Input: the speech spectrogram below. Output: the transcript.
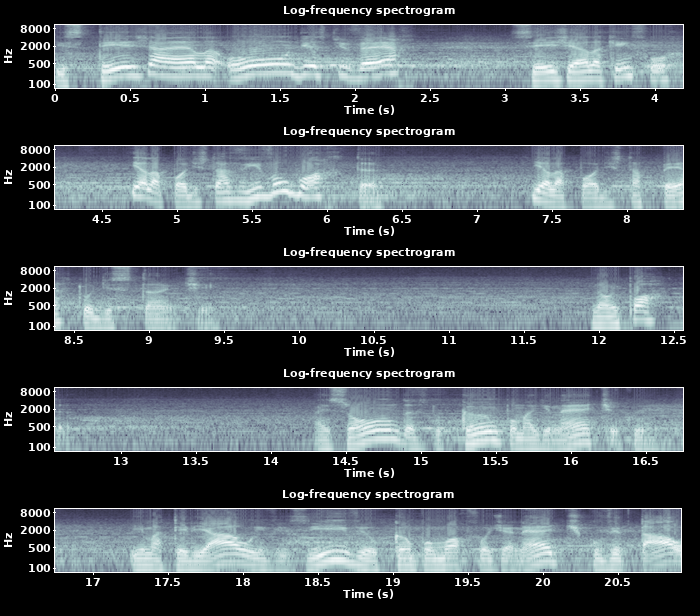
esteja ela onde estiver, seja ela quem for. E ela pode estar viva ou morta. E ela pode estar perto ou distante. Não importa. As ondas do campo magnético, imaterial, invisível, campo morfogenético, vital,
